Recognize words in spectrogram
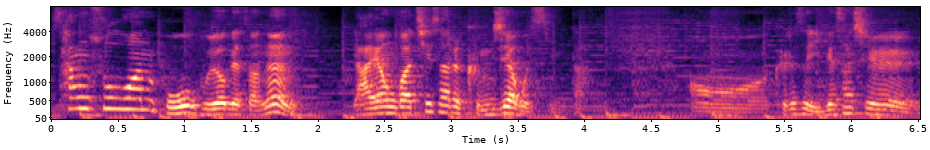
상수원 보호구역에서는 야영과 치사를 금지하고 있습니다. 어, 그래서 이게 사실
